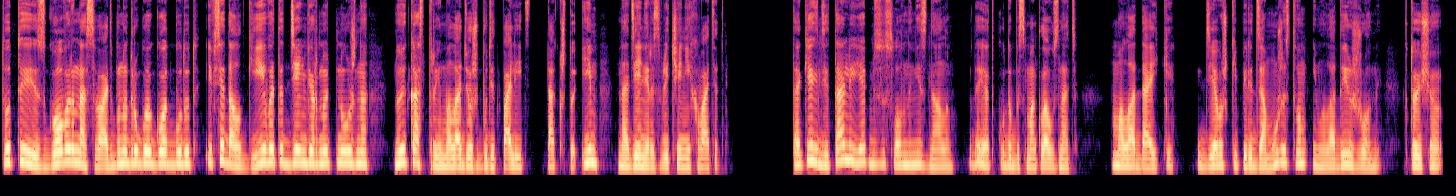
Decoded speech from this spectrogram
Тут и сговоры на свадьбу на другой год будут, и все долги в этот день вернуть нужно, ну и костры молодежь будет палить, так что им на день развлечений хватит. Таких деталей я, безусловно, не знала, да и откуда бы смогла узнать. Молодайки, девушки перед замужеством и молодые жены, кто еще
